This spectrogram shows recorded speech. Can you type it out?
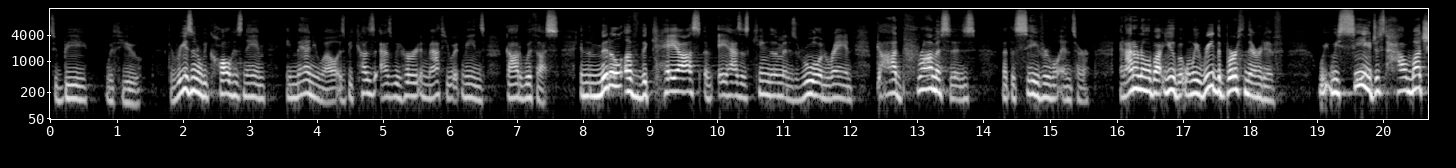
to be with you. The reason we call his name Emmanuel is because, as we heard in Matthew, it means God with us. In the middle of the chaos of Ahaz's kingdom and his rule and reign, God promises that the Savior will enter. And I don't know about you, but when we read the birth narrative, we, we see just how much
